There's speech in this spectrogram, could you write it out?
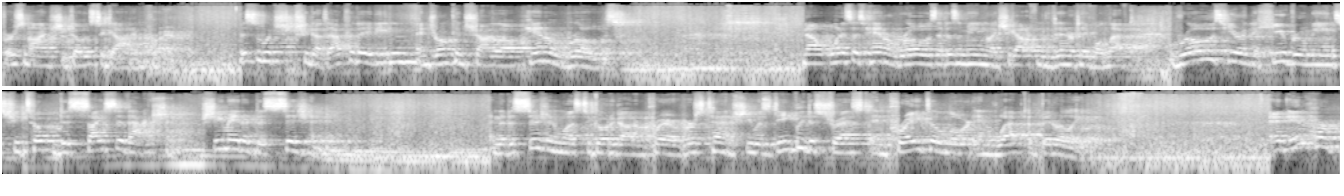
Verse 9, she goes to God in prayer. This is what she does. After they had eaten and drunk in Shiloh, Hannah rose now, when it says Hannah rose, that doesn't mean like she got up from the dinner table and left. Rose here in the Hebrew means she took decisive action. She made a decision. And the decision was to go to God in prayer. Verse 10 She was deeply distressed and prayed to the Lord and wept bitterly. And in her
